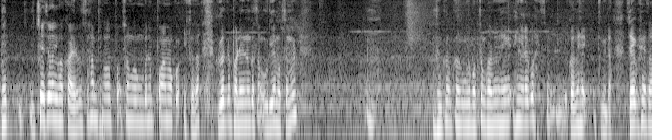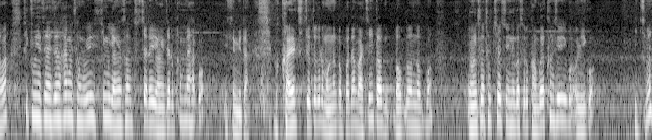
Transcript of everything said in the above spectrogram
배, 최소한과 과일로서 함성 성공분을 포함하고 있어서 그것을 버리는 것은 우리의 목숨을 그, 그, 그 목숨 거는 행- 행위라고 했- 권유했습니다. 제약회사와 식품회사에서 항문 성분이 식물 영양소 투자를 영양제로 판매하고 있습니다. 뭐 과일 직접적으로 먹는 것보다 마치 더 너도 너도 영양소 섭취할 수 있는 것으로 광고에 큰 수익을 올리고 있지만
